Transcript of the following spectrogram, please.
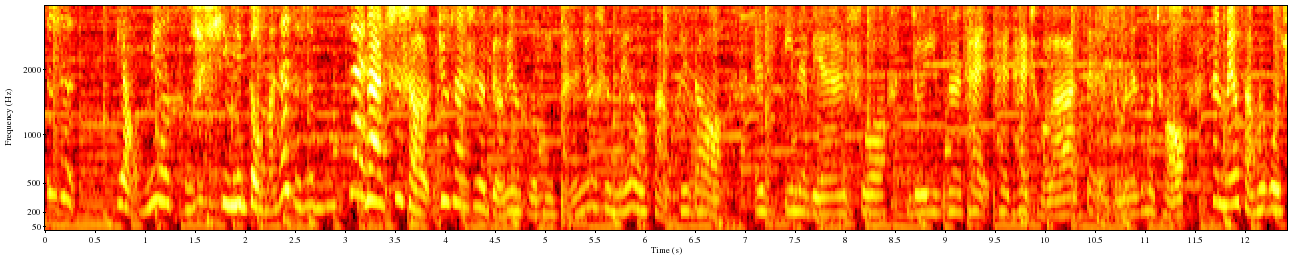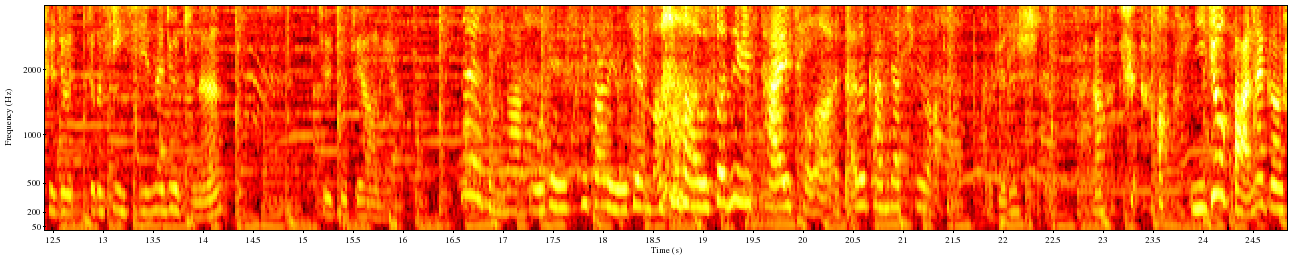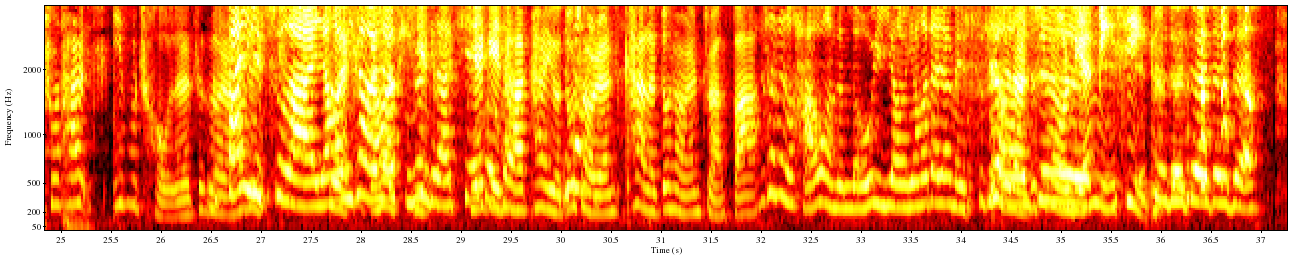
就是表面和平，你懂吗？她只是不在那至少就算是表面和平，反正就是没有反馈到 SD 那边说你这个衣服真的太太太丑了，再怎么能这么丑？那没有反馈过去就这个信息，那就只能就就这样了呀。怎么办？我给 C 发个邮件嘛，我说那个衣服太丑了，大家都看不下去了。我觉得是的。然后是哦，你就把那个说他衣服丑的这个翻译出来，然后对，一条一条评论给他贴截给他看有多少人看了，多少人转发就。像那种韩网的楼一样，然后大家每次都要对的，就是那种联。名信。对对对对对对，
